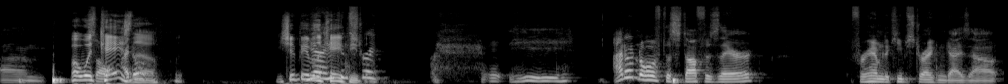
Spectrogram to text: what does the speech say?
Um, But with So, K's though, you should be able to he K people. strike- He, I don't know if the stuff is there for him to keep striking guys out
